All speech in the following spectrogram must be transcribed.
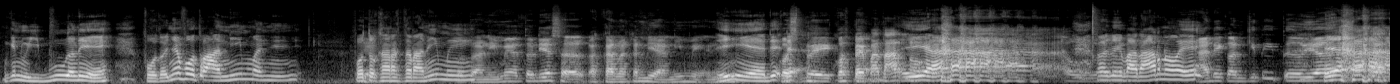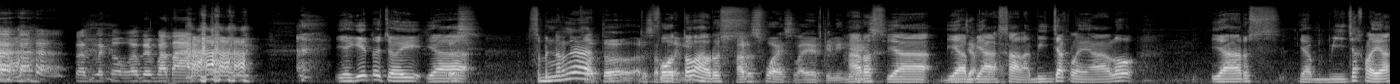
mungkin wibu kali ya. Fotonya foto anime. Foto Iya. karakter anime. Foto anime atau dia seakan-akan dia anime anjing. Iya, dia- cosplay cosplay Pak Tarno. Iya. Cosplay Pak Tarno ya. Adik kon kita itu ya. Iya. cosplay cosplay Pak Tarno. Ya gitu coy. Ya Terus, sebenarnya foto harus foto lagi? harus harus wise lah ya pilihnya. harus ya ya Bijak biasa lah, bijak lah ya. Lo ya harus ya bijak lah ya.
